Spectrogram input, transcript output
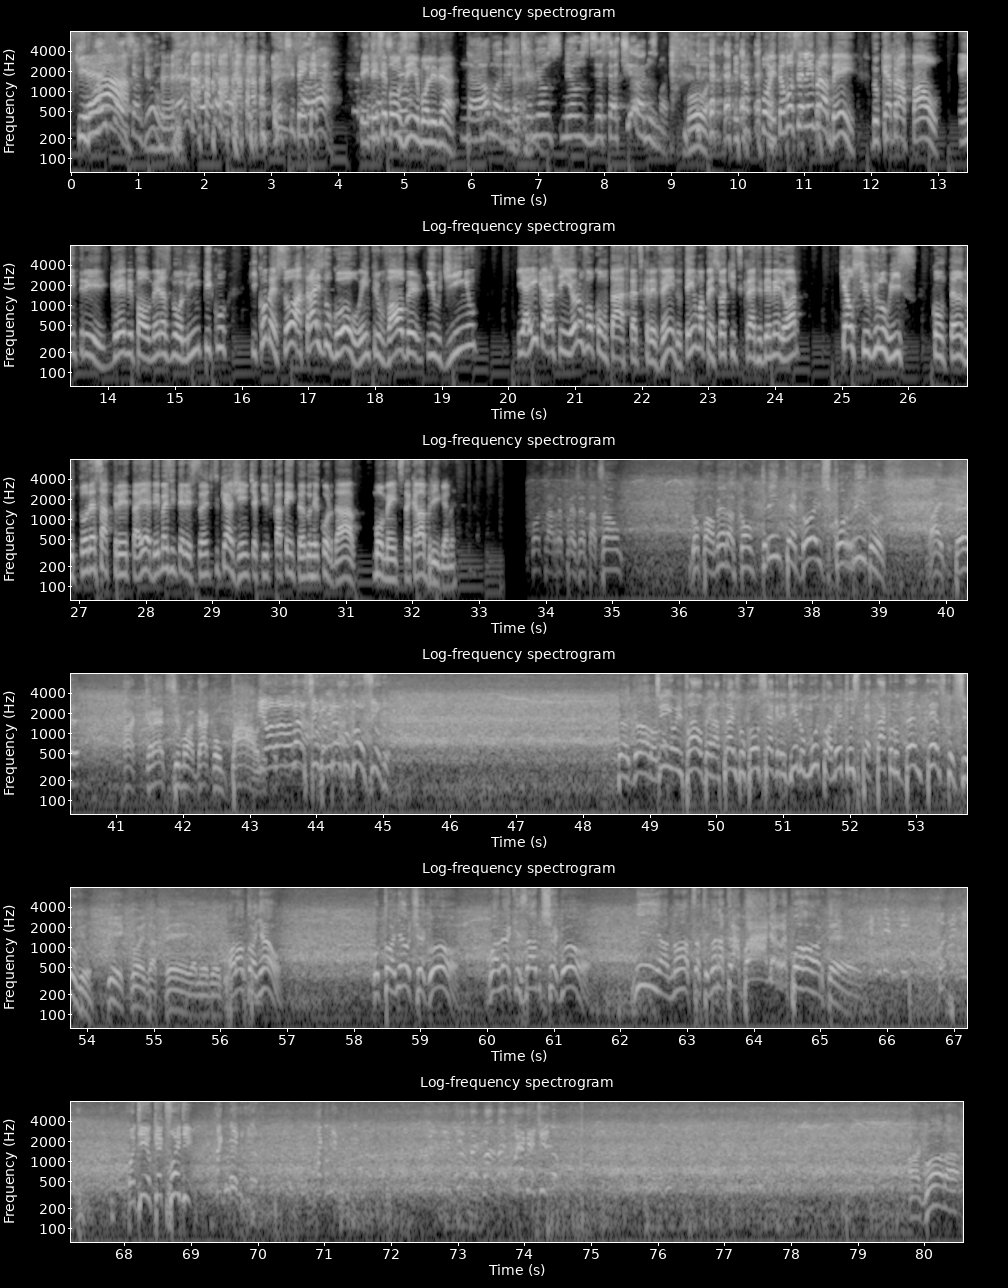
Que não é, é a- infância, viu? Não é infância, não. Vou te falar. Tentei ser tinha- bonzinho, Bolívia. Não, mano, eu já tinha meus, meus 17 anos, mano. Boa. Então, pô, então você lembra bem do quebra-pau entre Grêmio e Palmeiras no Olímpico, que começou atrás do gol entre o Valber e o Dinho. E aí, cara, assim, eu não vou contar, ficar descrevendo, tem uma pessoa que descreve bem melhor, que é o Silvio Luiz, contando toda essa treta aí. É bem mais interessante do que a gente aqui ficar tentando recordar momentos daquela briga, né? Contra a representação do Palmeiras com 32 corridos. Vai ter acréscimo a dar com pau. E olha lá, olha lá, Silvio, atrás do gol, Silvio. Pegaram. Tinho e Valber atrás do gol se agredindo mutuamente. Um espetáculo dantesco, Silvio. Que coisa feia, meu Deus. Olha lá o Tonhão. O Tonhão chegou. O Alex Alves chegou. Minha Nossa Senhora, trabalha, repórter. Ô, Dinho, o que, que foi, Dinho? Sai comigo, Dinho. Sai comigo. Vai, vai, vai. Foi agredido. Agora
